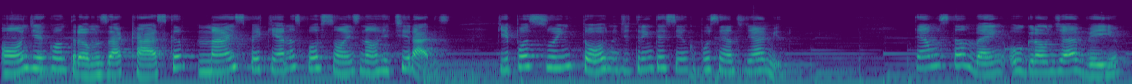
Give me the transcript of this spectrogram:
onde encontramos a casca mais pequenas porções não retiradas, que possuem em torno de 35% de amido. Temos também o grão de aveia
